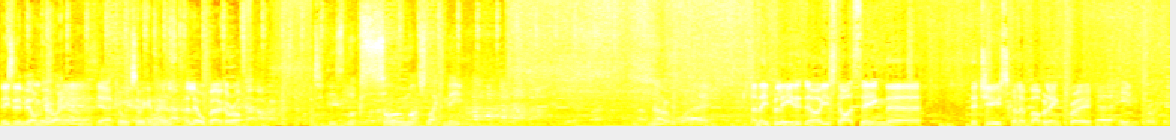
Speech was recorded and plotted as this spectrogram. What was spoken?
These are the Beyond Meat, right? Yeah. Yeah, cool. So we're gonna do a little burger off. These look so much like meat. No way. And they bleed as well. You start seeing the the juice kind of bubbling through. Yeah, the heme protein.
